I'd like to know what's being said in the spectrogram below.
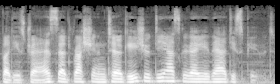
but he stressed that Russia and Turkey should de-escalate their dispute.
